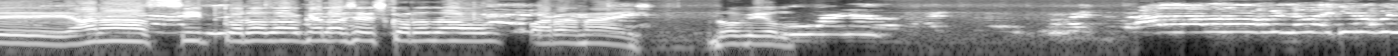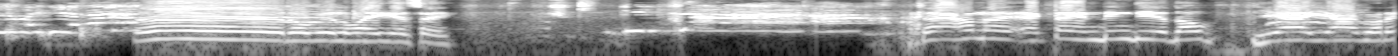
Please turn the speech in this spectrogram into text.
এ আনাস সিট করে দাও খেলা শেষ করে দাও। পারা নাই রবিউল। এ রবিউল ভাই গেছে। তা এখন একটা এন্ডিং দিয়ে দাও। ইয়া ইয়া করে।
